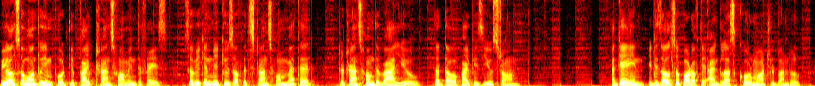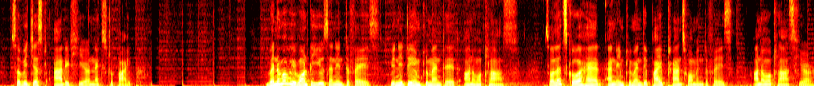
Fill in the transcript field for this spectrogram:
We also want to import the pipe transform interface so we can make use of its transform method to transform the value that our pipe is used on. Again, it is also part of the Angular's core module bundle, so we just add it here next to pipe. Whenever we want to use an interface, we need to implement it on our class. So let's go ahead and implement the pipe transform interface on our class here.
